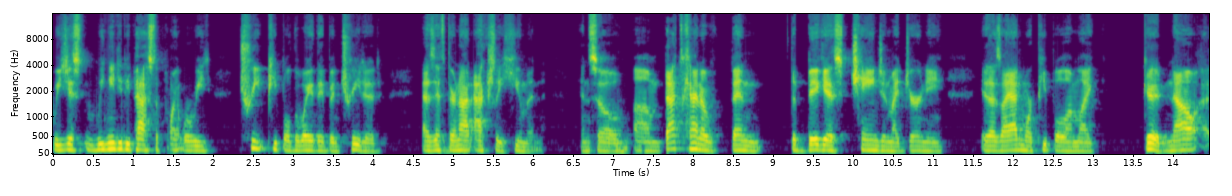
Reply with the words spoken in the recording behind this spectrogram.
we just we need to be past the point where we treat people the way they've been treated as if they're not actually human. And so um, that's kind of been the biggest change in my journey. As I add more people, I'm like, good. Now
